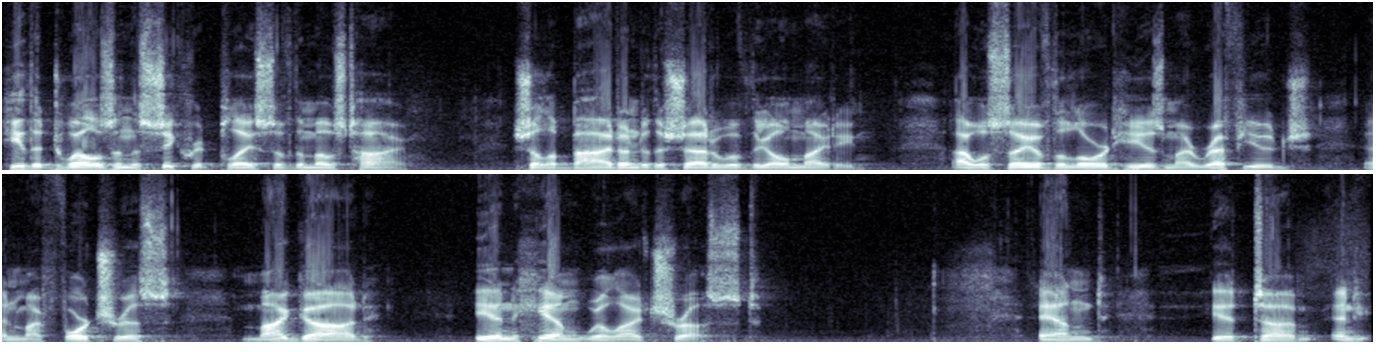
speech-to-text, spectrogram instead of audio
He that dwells in the secret place of the Most High shall abide under the shadow of the Almighty. I will say of the Lord, He is my refuge and my fortress, my God, in Him will I trust. And it uh, and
